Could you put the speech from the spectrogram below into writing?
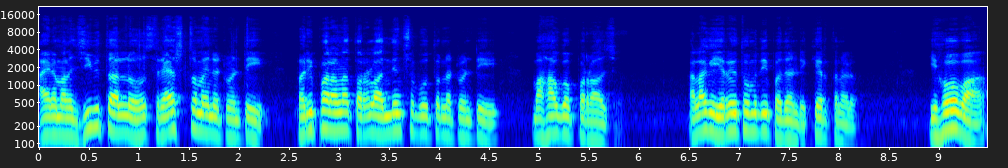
ఆయన మన జీవితాల్లో శ్రేష్టమైనటువంటి పరిపాలన త్వరలో అందించబోతున్నటువంటి మహా గొప్ప రాజు. అలాగే ఇరవై తొమ్మిది పదండి కీర్తనలు. యహోవా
